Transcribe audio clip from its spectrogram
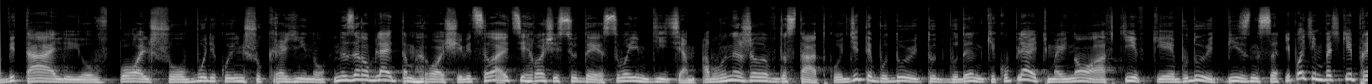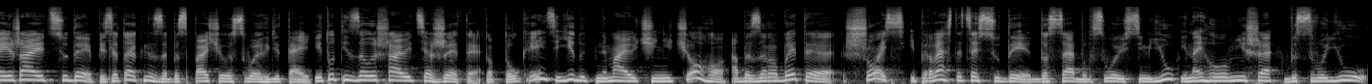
в Італію, в Польщу, в будь-яку іншу країну. Вони заробляють там гроші, відсилають ці гроші сюди своїм дітям, або вони жили в достатку. Діти будують тут будинки, купляють майно, автівки, будують бізнеси, і потім батьки приїжджають сюди після того, як не забезпечили своїх дітей, і тут і залишаються жити. Тобто українці їдуть, не маючи нічого, аби заробити щось і привезти це сюди до себе в свою сім'ю, і найголовніше в свою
